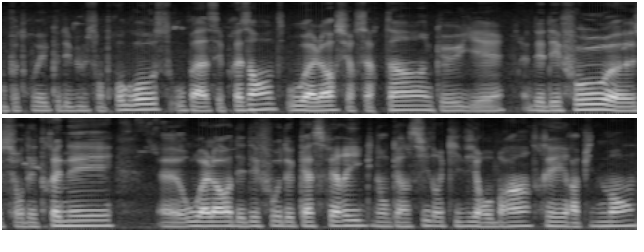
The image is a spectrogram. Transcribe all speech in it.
On peut trouver que des bulles sont trop grosses ou pas assez présentes, ou alors sur certains qu'il y ait des défauts euh, sur des traînées, euh, ou alors des défauts de casse ferrique, donc un cidre qui vire au brun très rapidement.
